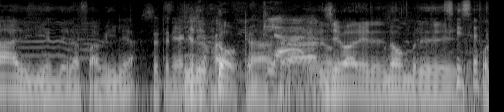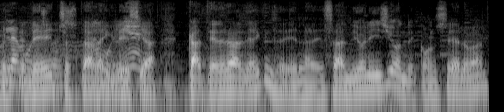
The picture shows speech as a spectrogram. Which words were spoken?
alguien de la familia Se tenía que le llamar. toca Claro. llevar el nombre de... Sí, se por- de hecho está Ah, la iglesia bien. catedral de ahí, que es la de San Dionisio, donde conservan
